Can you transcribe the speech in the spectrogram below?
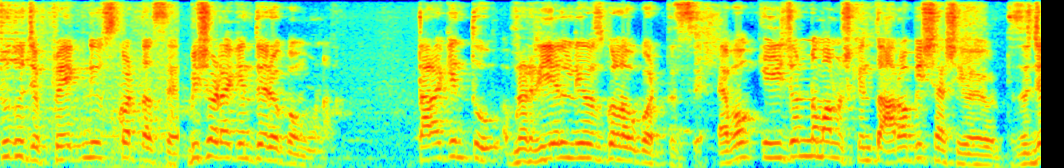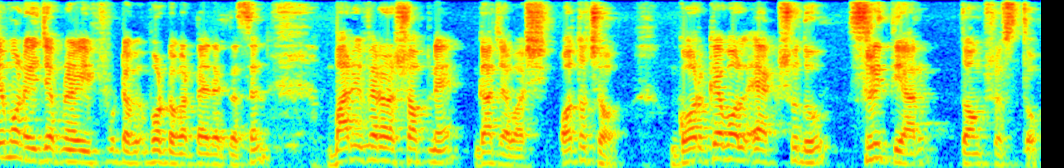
শুধু যে ফেক নিউজ করতেছে, বিষয়টা কিন্তু এরকমও না। তারা কিন্তু আপনার রিয়েল নিউজগুলোও করতেছে এবং এই জন্য মানুষ কিন্তু আরও বিশ্বাসী হয়ে উঠতেছে। যেমন এই যে আপনার এই ফটো ফটো কার্ডটাই দেখতেছেন, বাড়ি ফেরার স্বপ্নে গাজাবাসী, অথচ গড় কেবল এক, শুধু স্মৃতি আর ধ্বংসস্তূপ।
